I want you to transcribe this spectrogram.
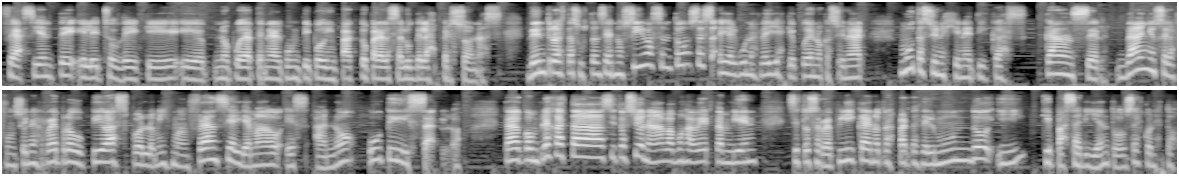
fehaciente el hecho de que eh, no pueda tener algún tipo de impacto para la salud de las personas. Dentro de estas sustancias nocivas, entonces, hay algunas de ellas que pueden ocasionar mutaciones genéticas, cáncer, daños en las funciones reproductivas, por lo mismo en Francia el llamado es a no utilizarlo. Está compleja esta situación, ¿ah? vamos a ver también si esto se replica en otras partes del mundo y qué pasaría entonces con estos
